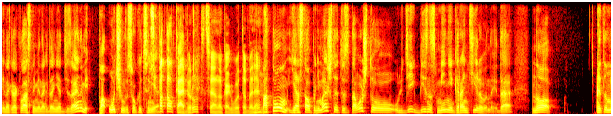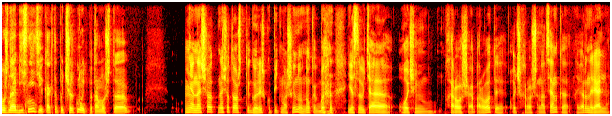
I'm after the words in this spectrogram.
иногда классными, иногда нет дизайнами по очень высокой цене. С потолка берут цену, как будто бы, да? Потом я стал понимать, что это из-за того, что у людей бизнес менее гарантированный, да. Но это нужно объяснить и как-то подчеркнуть, потому что Не, насчет, насчет того, что ты говоришь, купить машину, ну, как бы, если у тебя очень хорошие обороты, очень хорошая наценка, наверное, реально.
